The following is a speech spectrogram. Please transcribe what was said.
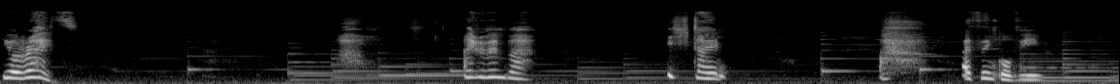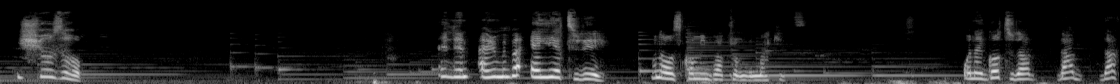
You're right. I remember each time ah, I think of him, he shows up. And then I remember earlier today when I was coming back from the market. When I got to that that that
